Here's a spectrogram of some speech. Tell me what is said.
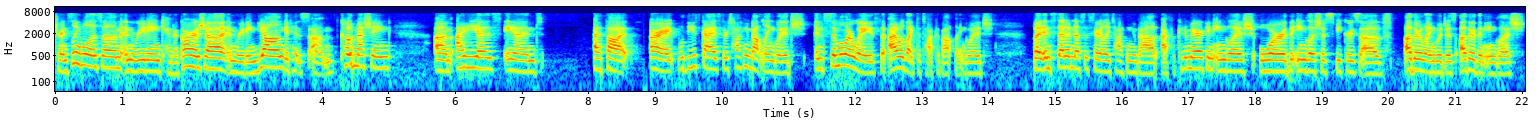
translingualism and reading Canagarajah and reading Young and his um, code meshing um, ideas. And I thought, all right, well, these guys, they're talking about language in similar ways that I would like to talk about language. But instead of necessarily talking about African American English or the English of speakers of other languages other than English,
